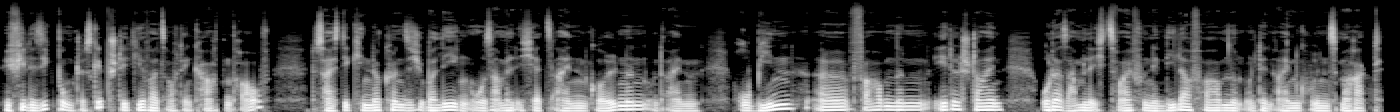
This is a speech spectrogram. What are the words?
Wie viele Siegpunkte es gibt, steht jeweils auf den Karten drauf. Das heißt, die Kinder können sich überlegen, oh, sammle ich jetzt einen goldenen und einen rubinfarbenen äh, Edelstein oder sammle ich zwei von den lilafarbenen und den einen grünen Smaragd.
